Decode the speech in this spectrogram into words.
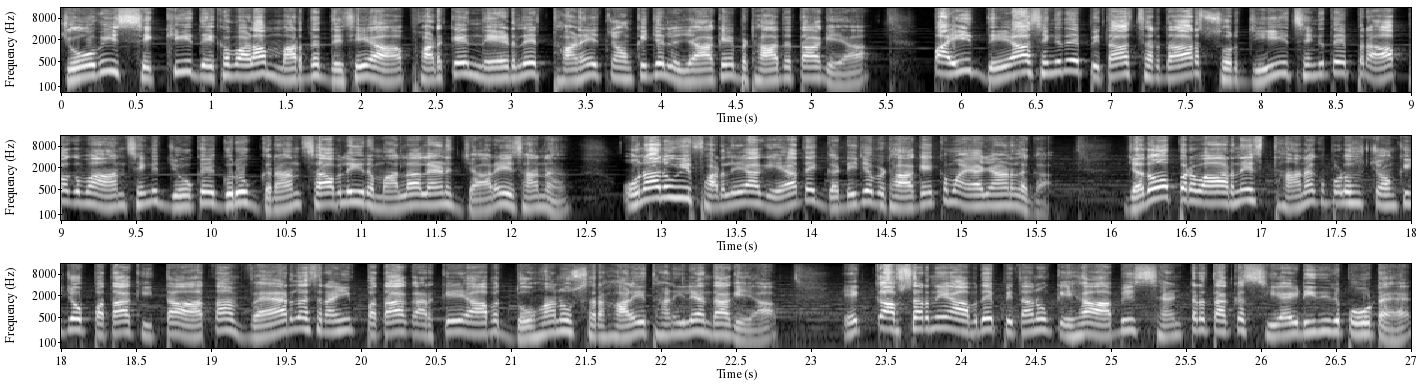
ਜੋ ਵੀ ਸਿੱਖੀ ਦਿਖ ਵਾਲਾ ਮਰਦ ਦਿਸਿਆ, ਫੜ ਕੇ ਨੇੜਲੇ ਥਾਣੇ ਚੌਂਕੀ 'ਚ ਲਿਜਾ ਕੇ ਬਿਠਾ ਦਿੱਤਾ ਗਿਆ। ਭਾਈ ਦਇਆ ਸਿੰਘ ਦੇ ਪਿਤਾ ਸਰਦਾਰ ਸੁਰਜੀਤ ਸਿੰਘ ਤੇ ਭਰਾ ਭਗਵਾਨ ਸਿੰਘ ਜੋ ਕਿ ਗੁਰੂ ਗ੍ਰੰਥ ਸਾਹਿਬ ਲਈ ਰਮਾਲਾ ਲੈਣ ਜਾ ਰਹੇ ਸਨ, ਉਹਨਾਂ ਨੂੰ ਵੀ ਫੜ ਲਿਆ ਗਿਆ ਤੇ ਗੱਡੀ 'ਚ ਬਿਠਾ ਕੇ ਘੁਮਾਇਆ ਜਾਣ ਲੱਗਾ। ਜਦੋਂ ਪਰਿਵਾਰ ਨੇ ਸਥਾਨਕ ਪੁਲਿਸ ਚੌਂਕੀ 'ਚੋਂ ਪਤਾ ਕੀਤਾ ਤਾਂ ਵਾਇਰਲੈਸ ਰਾਹੀਂ ਪਤਾ ਕਰਕੇ ਆਪ ਦੋਹਾਂ ਨੂੰ ਸਰਹਾਲੀ ਥਾਣੀ ਲਿਆਂਦਾ ਗਿਆ। ਇੱਕ ਅਫਸਰ ਨੇ ਆਪਦੇ ਪਿਤਾ ਨੂੰ ਕਿਹਾ ਵੀ ਸੈਂਟਰ ਤੱਕ ਸੀਆਈਡੀ ਦੀ ਰਿਪੋਰਟ ਹੈ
